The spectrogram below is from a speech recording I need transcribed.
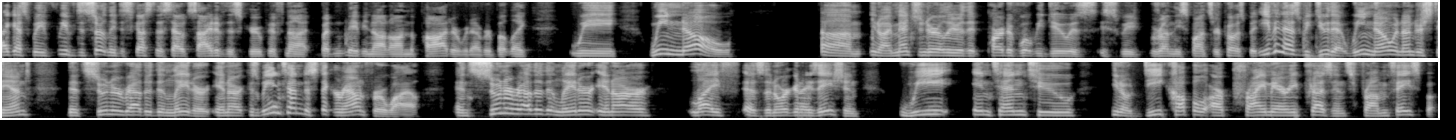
I guess we've we've certainly discussed this outside of this group, if not, but maybe not on the pod or whatever. But like we we know, um, you know, I mentioned earlier that part of what we do is is we run these sponsored posts. But even as we do that, we know and understand that sooner rather than later in our because we intend to stick around for a while, and sooner rather than later in our life as an organization, we intend to you know, decouple our primary presence from Facebook.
